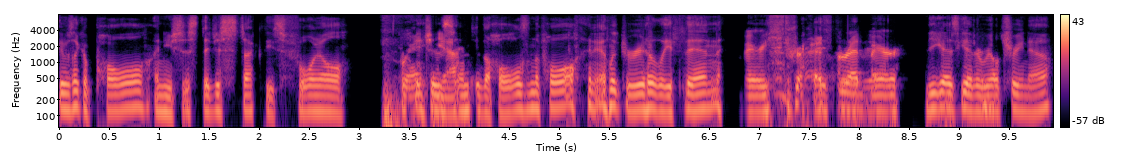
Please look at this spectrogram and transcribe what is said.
it was like a pole and you just, they just stuck these foil branches Yeah. into the holes in the pole and it looked really thin. Very thre- Very threadbare. Do you guys get a real tree now?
